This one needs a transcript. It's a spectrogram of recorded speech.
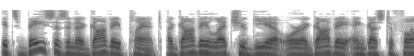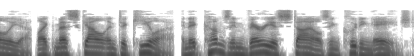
Its base is an agave plant agave lechuguilla or agave angustifolia like mezcal and tequila, and it comes in various styles including aged.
